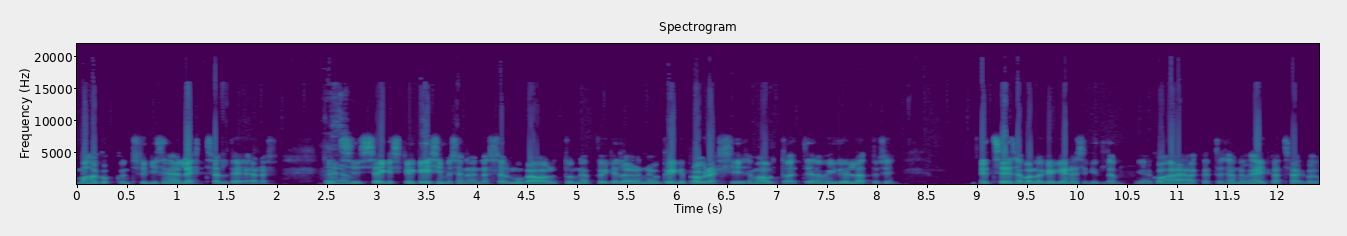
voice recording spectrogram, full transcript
maha kukkunud sügisene leht seal tee ääres. et ja. siis see, kes kõige esimesena ennast seal mugavalt tunneb või kellel on nagu kõige progressiivsem auto, et ei ole mingeid üllatusi et see saab olla kõige enesekindlam ja kohe hakata seal nagu häid katseaegu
